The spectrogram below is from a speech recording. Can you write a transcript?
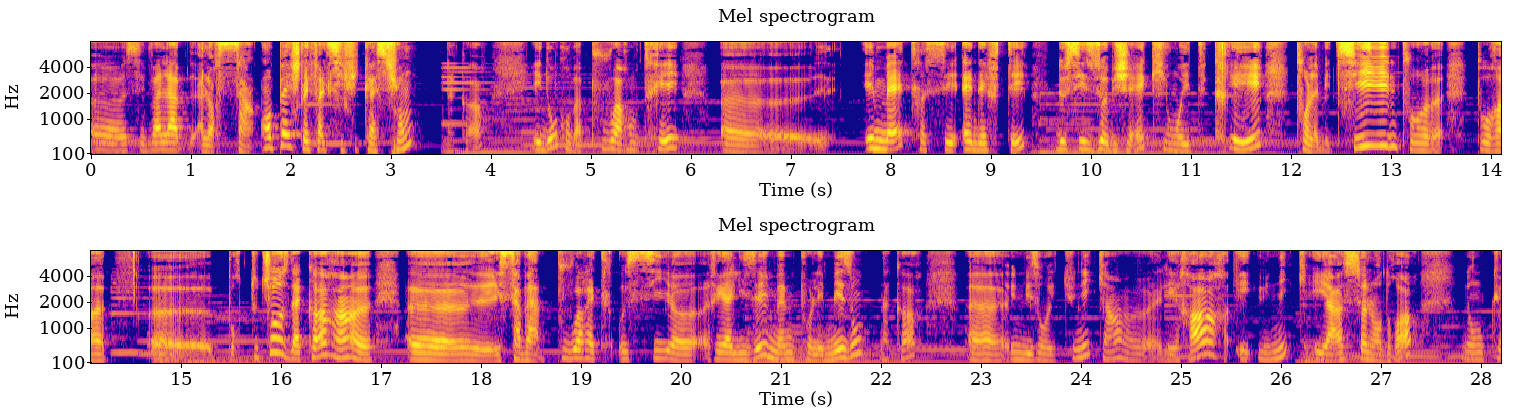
euh, c'est valable, alors ça empêche les falsifications, d'accord? Et donc, on va pouvoir entrer, euh, émettre ces NFT de ces objets qui ont été créés pour la médecine, pour, euh, pour, euh, euh, pour toutes choses, d'accord hein, euh, Ça va pouvoir être aussi euh, réalisé même pour les maisons, d'accord Une maison est unique, hein, elle est rare et unique et à un seul endroit. Donc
